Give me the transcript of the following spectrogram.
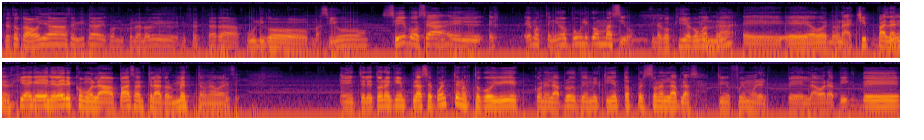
¿Te ha tocado ya, Cevita, con, con la Lori enfrentar a público masivo? Sí, pues, o sea, el- el- hemos tenido públicos masivos. ¿Y la cosquilla cómo anda? eh, eh, un- una chispa, la energía que hay en el aire es como la paz ante la tormenta, una cosa así. En Teletón aquí en Plaza Puente nos tocó vivir con el approach de 1500 personas en la plaza. Fuimos en, el, la hora peak de,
